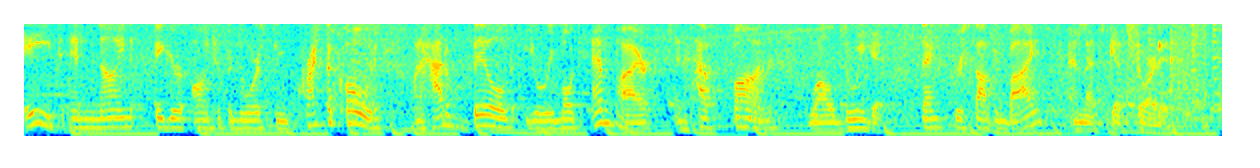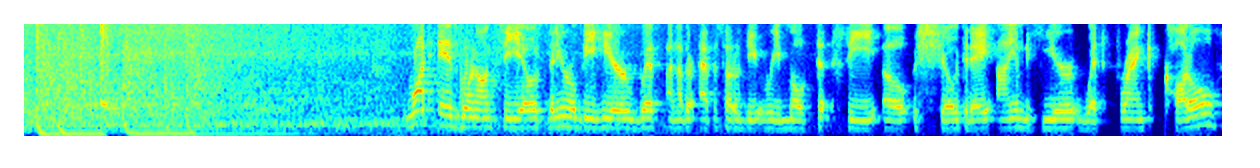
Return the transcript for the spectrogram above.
eight, and nine figure entrepreneurs to crack the code on how to build your remote empire and have fun while doing it. Thanks for stopping by, and let's get started. What is going on, CEOs? Danilo B here with another episode of the Remote CEO Show. Today, I am here with Frank Cottle.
